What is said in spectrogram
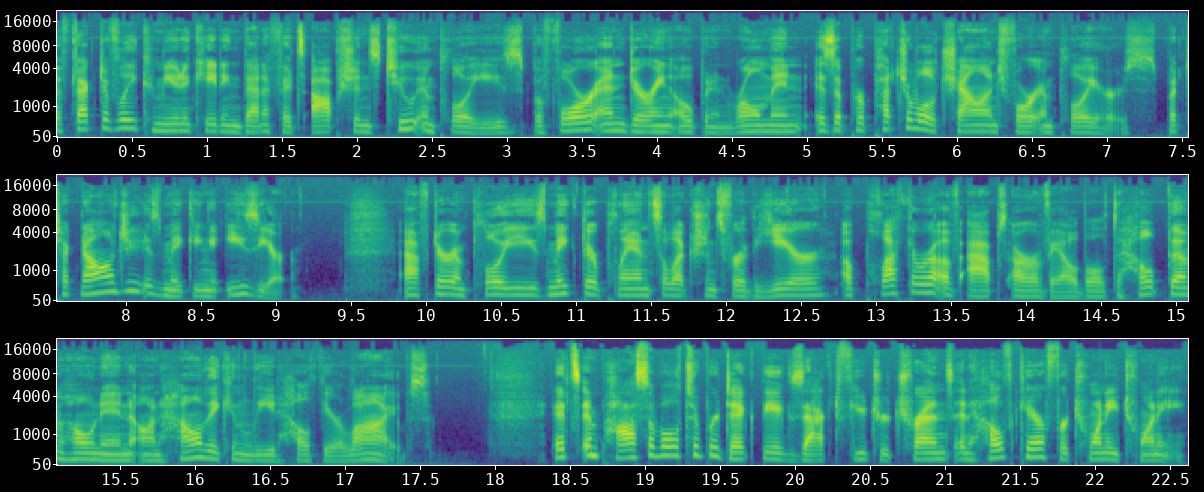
Effectively communicating benefits options to employees before and during open enrollment is a perpetual challenge for employers, but technology is making it easier. After employees make their plan selections for the year, a plethora of apps are available to help them hone in on how they can lead healthier lives. It's impossible to predict the exact future trends in healthcare for 2020,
